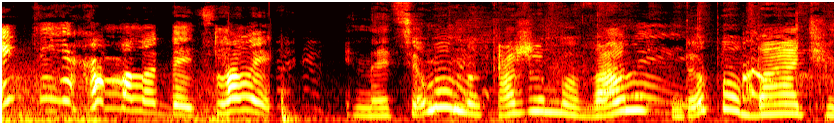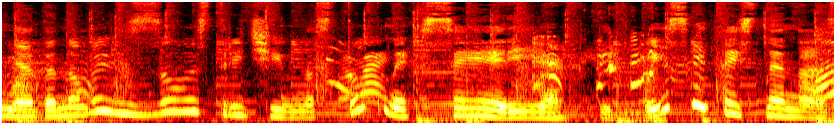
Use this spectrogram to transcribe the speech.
І яка молодець, лови! І на цьому ми кажемо вам до побачення, до нових зустрічей в наступних серіях. Підписуйтесь на нас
